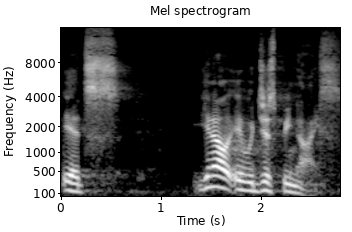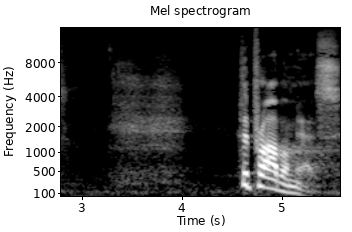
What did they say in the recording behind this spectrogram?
it's, you know, it would just be nice. The problem is,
